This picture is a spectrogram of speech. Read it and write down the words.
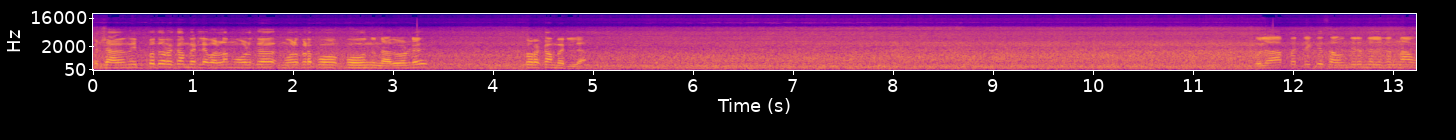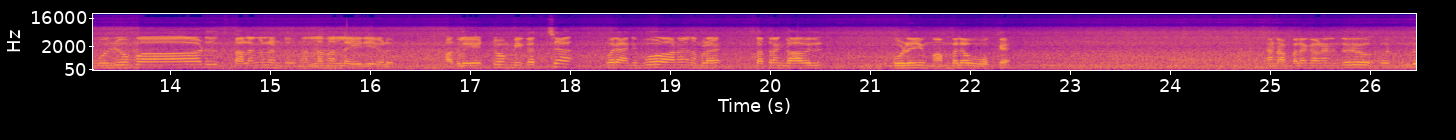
പക്ഷെ അതൊന്നും ഇപ്പോൾ തുറക്കാൻ പറ്റില്ല. വെള്ളം മോൾക്ക് മുകളിൽ കൂടെ പോകുന്നുണ്ട്. അതുകൊണ്ട് തുറക്കാൻ പറ്റില്ല. പുലാപ്പറ്റയ്ക്ക് സൗന്ദര്യം നൽകുന്ന ഒരുപാട് സ്ഥലങ്ങളുണ്ട്. നല്ല നല്ല ഏരിയകൾ അതിലേറ്റവും മികച്ച ഒരു അനുഭവമാണ് നമ്മുടെ സത്രംകാവിൽ പുഴയും അമ്പലവും ഒക്കെ. കണ്ട അമ്പലം കാണാൻ എന്തൊരു എന്ത്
